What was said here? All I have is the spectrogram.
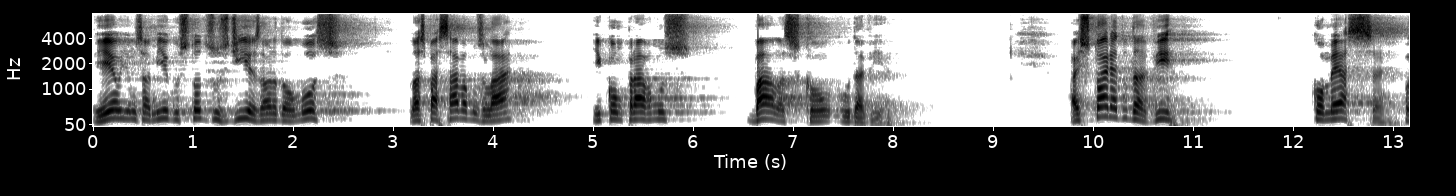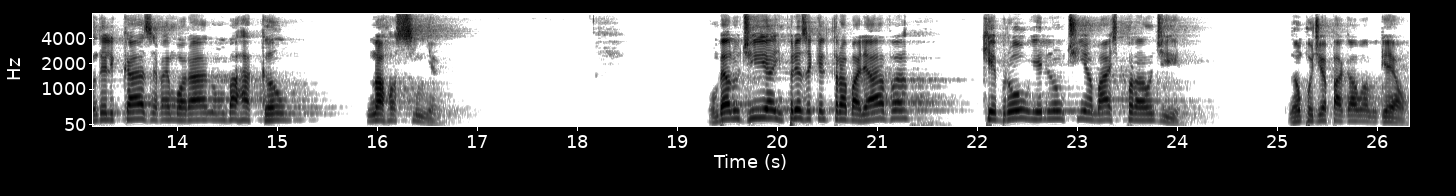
Eu e uns amigos, todos os dias, na hora do almoço, nós passávamos lá e comprávamos balas com o Davi. A história do Davi começa quando ele casa e vai morar num barracão na Rocinha. Um belo dia, a empresa que ele trabalhava quebrou e ele não tinha mais para onde ir. Não podia pagar o aluguel.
